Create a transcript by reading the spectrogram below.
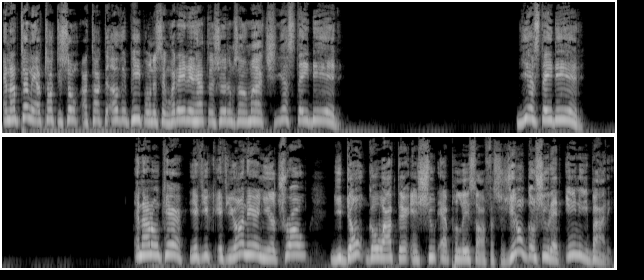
And I'm telling you, I talked to so I talked to other people and they said, well, they didn't have to shoot him so much. Yes, they did. Yes, they did. And I don't care if you if you're on here and you're a troll, you don't go out there and shoot at police officers. You don't go shoot at anybody.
